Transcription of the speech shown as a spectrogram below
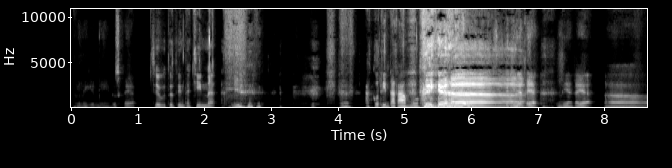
gini gini terus kayak saya butuh tinta Cina aku tinta kamu. Iya. intinya kayak intinya kayak eh,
